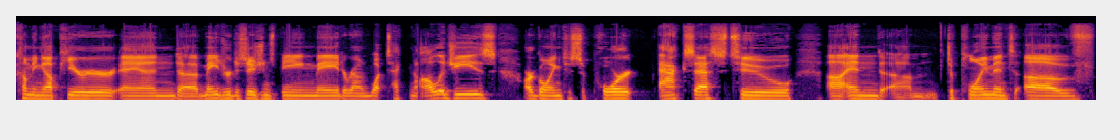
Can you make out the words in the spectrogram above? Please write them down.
coming up here, and uh, major decisions being made around what technologies are going to support access to uh, and um, deployment of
